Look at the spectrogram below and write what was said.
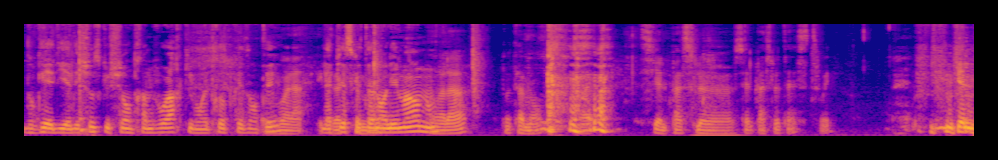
Donc il y, a- il y a des choses que je suis en train de voir qui vont être représentées. Voilà. Et la pièce que tu as dans les mains, non? Voilà, notamment. Ouais. si elle passe le, si elle passe le test, oui. quel,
